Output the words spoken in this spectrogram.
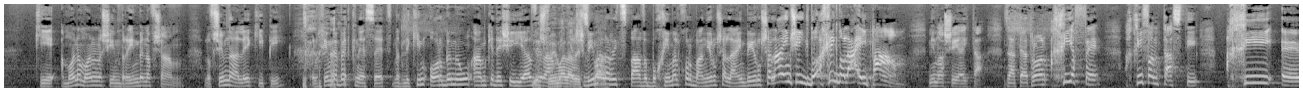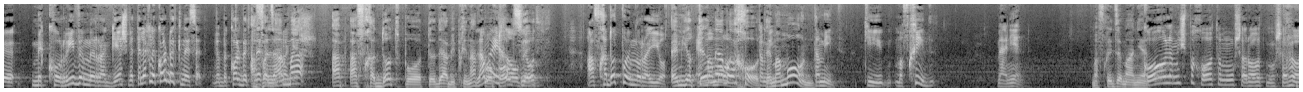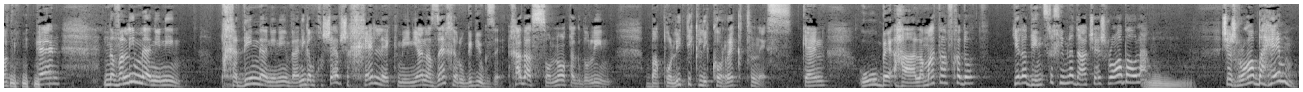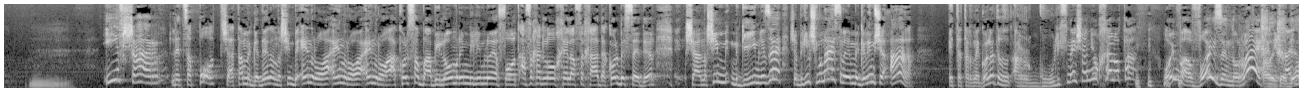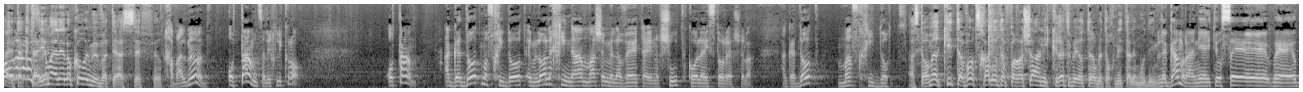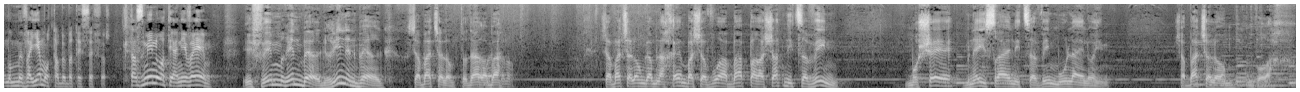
כי המון המון אנשים בריאים בנפשם, לובשים נעלי קיפי, הולכים לבית כנסת, מדליקים אור במעומעם כדי שיהיה אווירה, מתיישבים על הרצפה ובוכים על חורבן ירושלים בירושלים שהיא גדול, הכי גדולה אי פעם ממה שהיא הייתה. זה התיאטרון הכי יפה, הכי פנטסטי, הכי אה, מקורי ומרגש, ותלך לכל בית כנסת, ובכל בית כנסת זה מרגש. אבל למה ההפחדות פה, אתה יודע, מבחינת פרופורציות... ההפחדות פה הן נוראיות. הן יותר מהברכות, הן המון. תמיד. כי מפחיד, מעניין. מפחיד זה מעניין. כל המשפחות המאושרות, מאושרות, כן? נבלים מעניינים, פחדים מעניינים, ואני גם חושב שחלק מעניין הזכר הוא בדיוק זה. אחד האסונות הגדולים בפוליטיקלי קורקטנס, כן? הוא בהעלמת ההפחדות. ילדים צריכים לדעת שיש רוע בעולם. Mm. שיש רוע בהם. אי אפשר לצפות שאתה מגדל אנשים באין רוע, אין רוע, אין רוע, הכל סבבי, לא אומרים מילים לא יפות, אף אחד לא אוכל אף אחד, הכל בסדר. שאנשים מגיעים לזה שבגיל 18 הם מגלים שאה, את התרנגולת הזאת הרגו לפני שאני אוכל אותה? אוי ואבוי, זה נורא, איך אני חי בעולם הזה. אבל אתה יודע, את הקטעים האלה לא קוראים בבתי הספר. חבל מאוד. אותם צריך לקרוא. אותם. אגדות מפחידות הן לא לחינם מה שמלווה את האנושות כל ההיסטוריה שלה. אגדות מפחידות. אז אתה אומר, כי תבוא צריכה להיות הפרשה הנקראת ביותר בתוכנית הלימודים. לגמרי, אני הייתי עושה, אה, מביים אותה בבתי ספר. תזמינו אותי, אני אביים. יפים רינברג, ריננברג, שבת שלום, תודה שבת רבה. שלום. שבת שלום גם לכם, בשבוע הבא פרשת ניצבים. משה, בני ישראל ניצבים מול האלוהים. שבת שלום ומבורך.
